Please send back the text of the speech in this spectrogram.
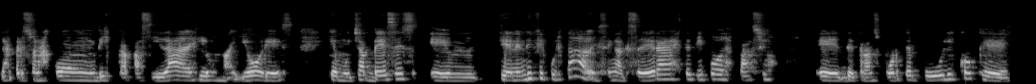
las personas con discapacidades, los mayores, que muchas veces em, tienen dificultades en acceder a este tipo de espacios eh, de transporte público que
